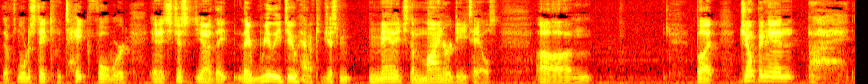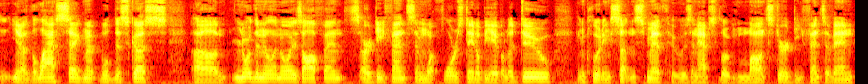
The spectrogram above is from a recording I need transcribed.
that Florida State can take forward and it's just you know they they really do have to just manage the minor details um, but jumping in you know the last segment we'll discuss um, Northern Illinois' offense or defense and what Florida State will be able to do, including Sutton Smith, who is an absolute monster defensive end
